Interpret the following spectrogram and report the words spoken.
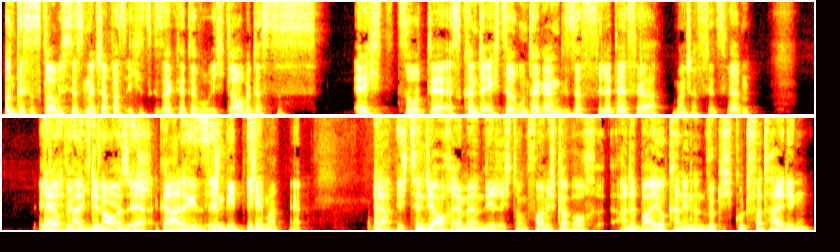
und das ist, glaube ich, das Matchup, was ich jetzt gesagt hätte, wo ich glaube, dass das echt so der, es könnte echt der Untergang dieser Philadelphia-Mannschaft jetzt werden. Ich Ja, glaub äh, genau, also ich- ja, gerade dieses Embiid-Thema. Ja. Ja, ich tendiere auch immer in die Richtung. Vor allem, ich glaube auch, Adebayo kann ihn dann wirklich gut verteidigen.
